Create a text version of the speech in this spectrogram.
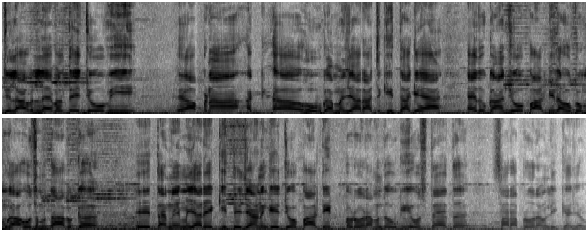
ਜ਼ਿਲ੍ਹਾ ਲੈਵਲ ਤੇ ਜੋ ਵੀ ਆਪਣਾ ਹੋਊਗਾ ਮੁਜ਼ਾਹਰਾ ਅੱਜ ਕੀਤਾ ਗਿਆ। ਇਹਦੋਂ ਗਾਂ ਜੋ ਪਾਰਟੀ ਦਾ ਹੁਕਮ ਗਾ, ਉਸ ਮੁਤਾਬਕ ਇਹ ਧਰਨੇ ਮੁਜ਼ਾਹਰੇ ਕੀਤੇ ਜਾਣਗੇ। ਜੋ ਪਾਰਟੀ ਪ੍ਰੋਗਰਾਮ ਦਊਗੀ, ਉਸ ਤਹਿਤ ਸਾਰਾ ਪ੍ਰੋਗਰਾਮ ਲਿਖਿਆ ਜਾਊ।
